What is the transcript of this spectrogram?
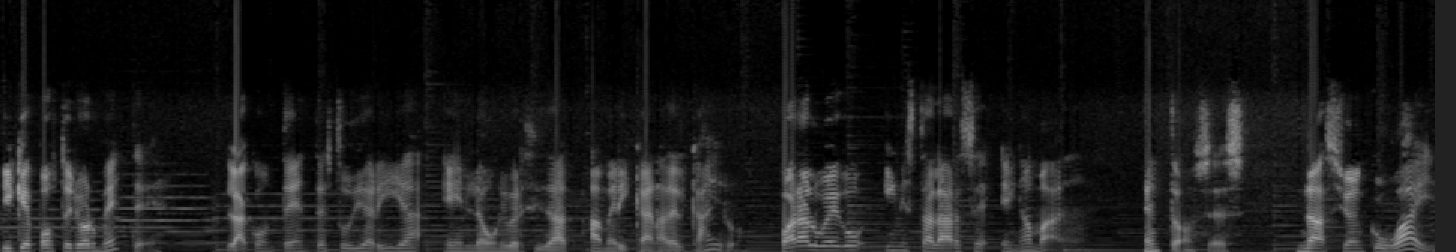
y que posteriormente la contenta estudiaría en la Universidad Americana del Cairo para luego instalarse en Amán. Entonces, nació en Kuwait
